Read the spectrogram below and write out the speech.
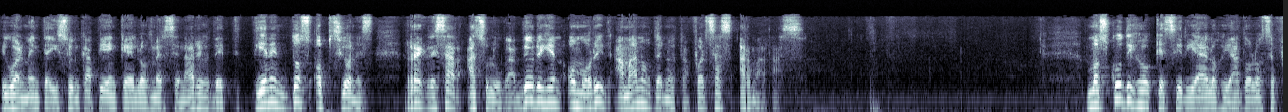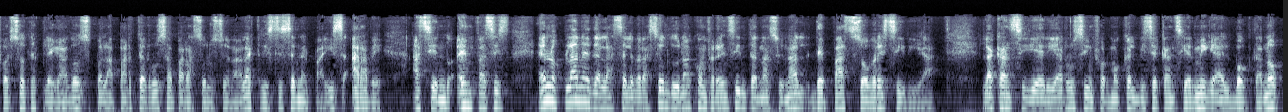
Igualmente hizo hincapié en que los mercenarios tienen dos opciones, regresar a su lugar de origen o morir a manos de nuestras Fuerzas Armadas. Moscú dijo que Siria ha elogiado los esfuerzos desplegados por la parte rusa para solucionar la crisis en el país árabe, haciendo énfasis en los planes de la celebración de una conferencia internacional de paz sobre Siria. La Cancillería rusa informó que el vicecanciller Miguel Bogdanov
